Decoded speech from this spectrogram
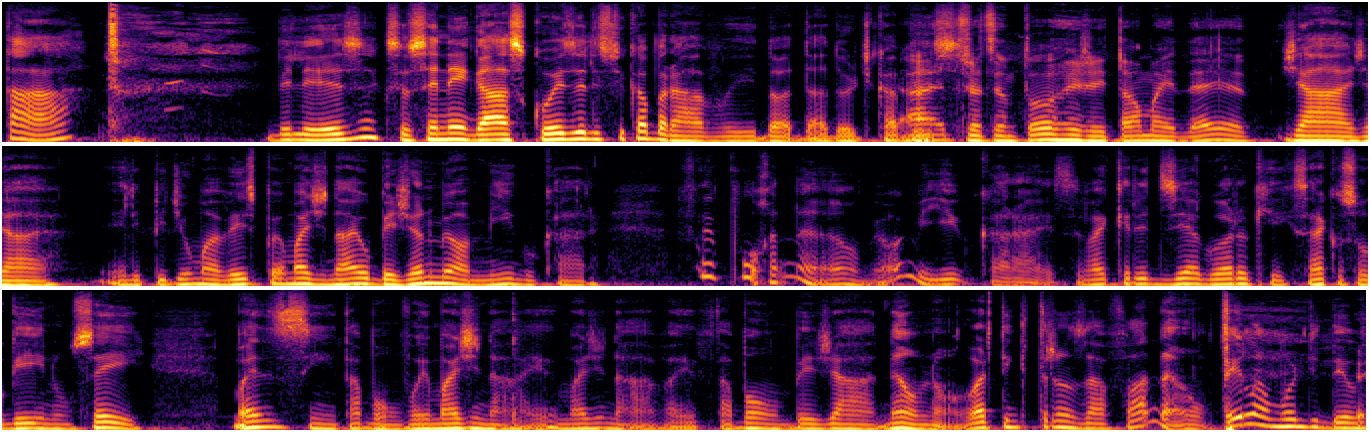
tá. Beleza, que se você negar as coisas, eles ficam bravos e dá, dor de Ah, cabeça. tu já tentou rejeitar uma ideia? Já, já. Ele pediu uma vez pra eu imaginar eu beijando meu amigo, cara. Eu falei, porra, não, meu amigo, caralho. Você vai querer dizer agora o quê? Será que eu sou gay? Não sei. Mas assim, tá bom, vou imaginar. Eu imaginava. Tá bom, beijar. Não, não, agora tem que transar. Falar, não, pelo amor de Deus.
